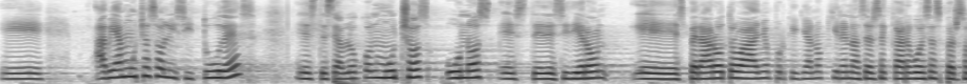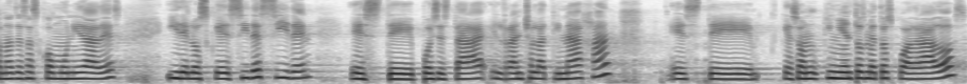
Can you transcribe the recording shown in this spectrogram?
Eh, había muchas solicitudes, este, se habló con muchos, unos este, decidieron eh, esperar otro año porque ya no quieren hacerse cargo esas personas de esas comunidades y de los que sí deciden, este, pues está el rancho Latinaja, este, que son 500 metros cuadrados,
